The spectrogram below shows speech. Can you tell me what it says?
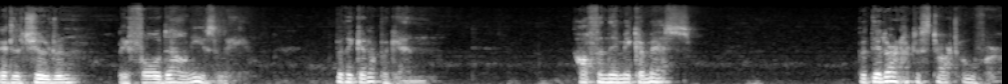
Little children, they fall down easily, but they get up again. Often they make a mess, but they learn how to start over.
